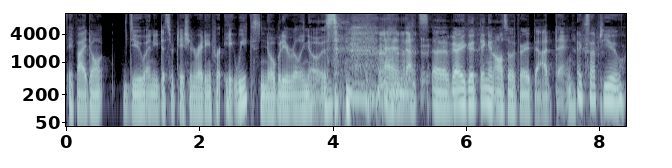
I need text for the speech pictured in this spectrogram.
if I don't do any dissertation writing for eight weeks, nobody really knows. and that's a very good thing and also a very bad thing. Except you.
